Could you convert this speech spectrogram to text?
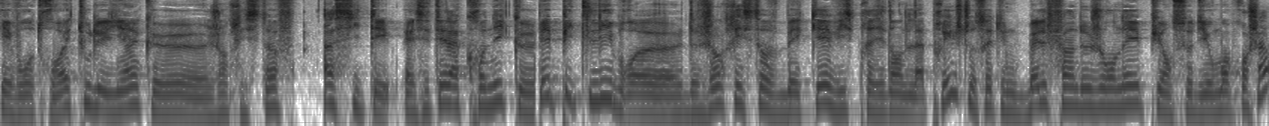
et vous retrouverez tous les liens que Jean-Christophe a cités. Et c'était la chronique Pépite libre de Jean-Christophe Becquet, vice-président de l'APRI. Je te souhaite une belle fin de journée, puis on se dit au mois prochain.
